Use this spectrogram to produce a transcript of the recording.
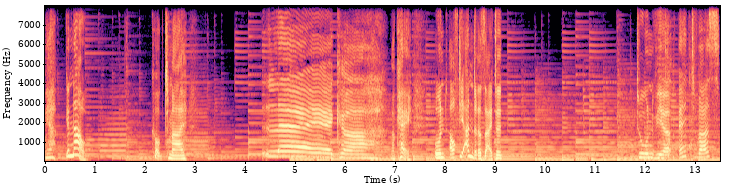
Ja, genau. Guckt mal. Lecker. Okay. Und auf die andere Seite tun wir etwas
